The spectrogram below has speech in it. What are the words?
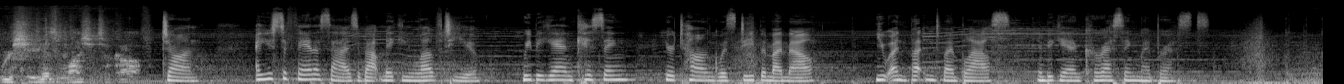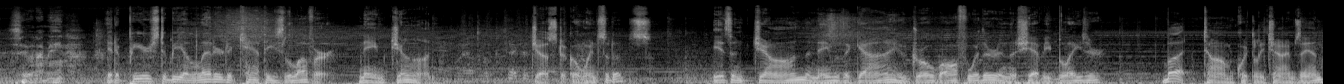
Where she is and why she took off. John, I used to fantasize about making love to you. We began kissing. Your tongue was deep in my mouth. You unbuttoned my blouse and began caressing my breasts. See what I mean? It appears to be a letter to Kathy's lover named John. Just a coincidence? Isn't John the name of the guy who drove off with her in the Chevy Blazer? But Tom quickly chimes in.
